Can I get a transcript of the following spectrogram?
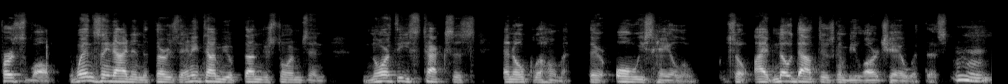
first of all, Wednesday night and the Thursday, anytime you have thunderstorms in Northeast Texas and Oklahoma, they're always hail. So I have no doubt there's going to be large hail with this. Mm-hmm.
